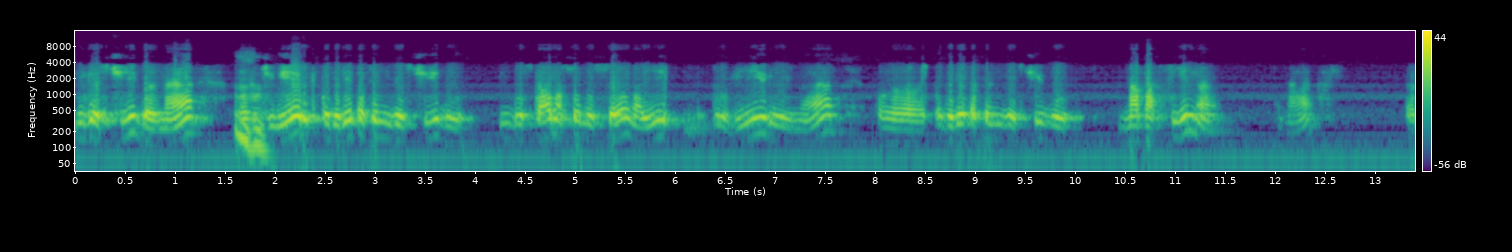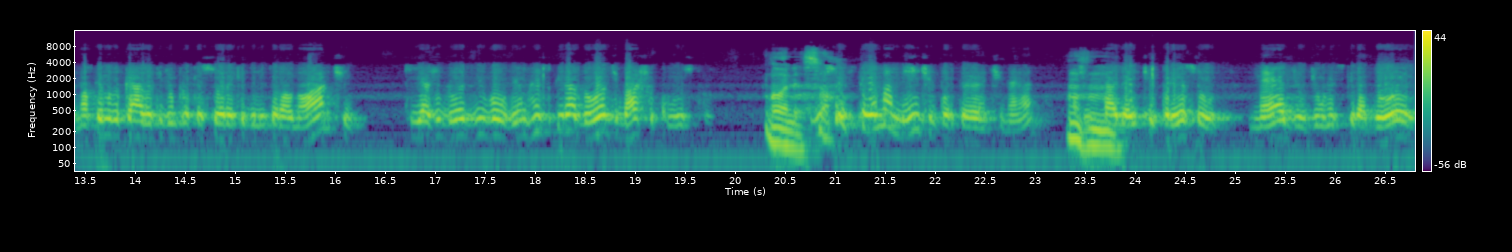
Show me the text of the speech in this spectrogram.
investidas, né? Uhum. Dinheiro que poderia estar sendo investido em buscar uma solução aí para o vírus, né? Uh, poderia estar sendo investido na vacina. Né? Eh, nós temos o caso aqui de um professor aqui do Litoral Norte que ajudou a desenvolver um respirador de baixo custo. Olha só. Isso é extremamente importante, né? A gente uhum. sabe aí que o preço médio de um respirador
